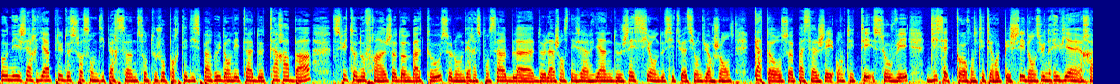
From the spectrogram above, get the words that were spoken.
Au Nigeria, plus de 70 personnes sont toujours portées disparues dans l'état de Taraba suite au naufrage d'un bateau. Selon des responsables de l'agence nigériane de gestion de situations d'urgence, 14 passagers ont été sauvés. 17 corps ont été repêchés dans une rivière.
